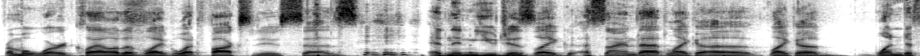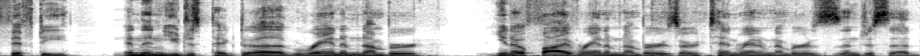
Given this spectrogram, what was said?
from a word cloud of like what Fox News says, and then you just like assign that like a like a one to fifty, and then mm-hmm. you just picked a random number, you know, five random numbers or ten random numbers, and just said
